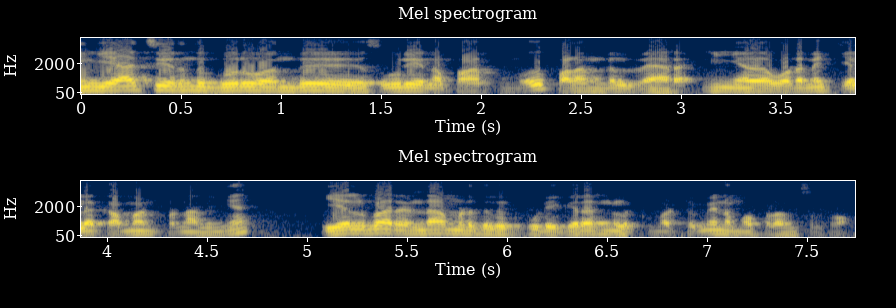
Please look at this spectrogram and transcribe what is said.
எங்கேயாச்சும் இருந்து குரு வந்து சூரியனை பார்க்கும்போது பலன்கள் வேற. நீங்க அதை உடனே கீழே கமெண்ட் பண்ணாதீங்க. இயல்பா ரெண்டாம் இடத்துல இருக்கக்கூடிய கிரகங்களுக்கு மட்டுமே நம்ம பலன் சொல்றோம்.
